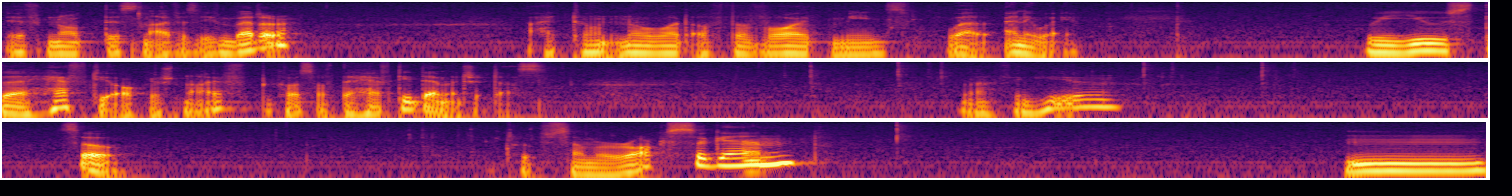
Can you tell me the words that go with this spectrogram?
If not, this knife is even better. I don't know what of the void means. Well, anyway. We use the hefty orcish knife because of the hefty damage it does. Nothing here. So, equip some rocks again. Hmm.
